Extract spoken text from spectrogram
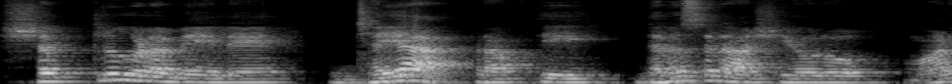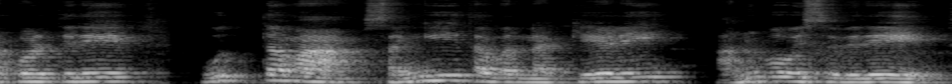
ಶತ್ರುಗಳ ಮೇಲೆ ಜಯ ಪ್ರಾಪ್ತಿ ಧನುಸ್ಸು ರಾಶಿಯವರು ಮಾಡ್ಕೊಳ್ತೀರಿ. ಉತ್ತಮ ಸಂಗೀತವನ್ನ ಕೇಳಿ ಅನುಭವಿಸುವಿರಿ.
